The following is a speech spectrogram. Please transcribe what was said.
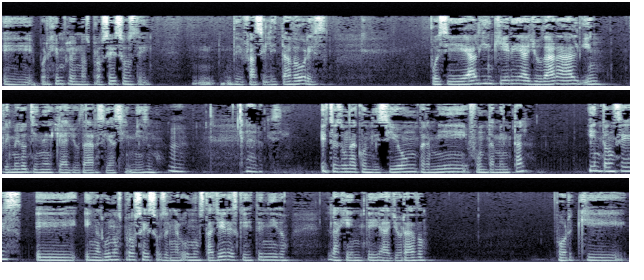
eh, por ejemplo, en los procesos de, de facilitadores, pues si alguien quiere ayudar a alguien, primero tiene que ayudarse a sí mismo. Mm, claro que sí. Esto es una condición para mí fundamental. Y entonces eh, en algunos procesos, en algunos talleres que he tenido, la gente ha llorado porque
